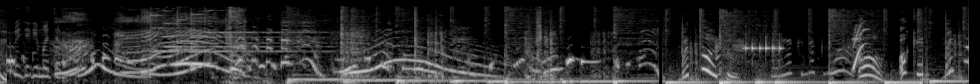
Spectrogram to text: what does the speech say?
Boleh jadi macam Betul tu. Oh, okey. Betul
